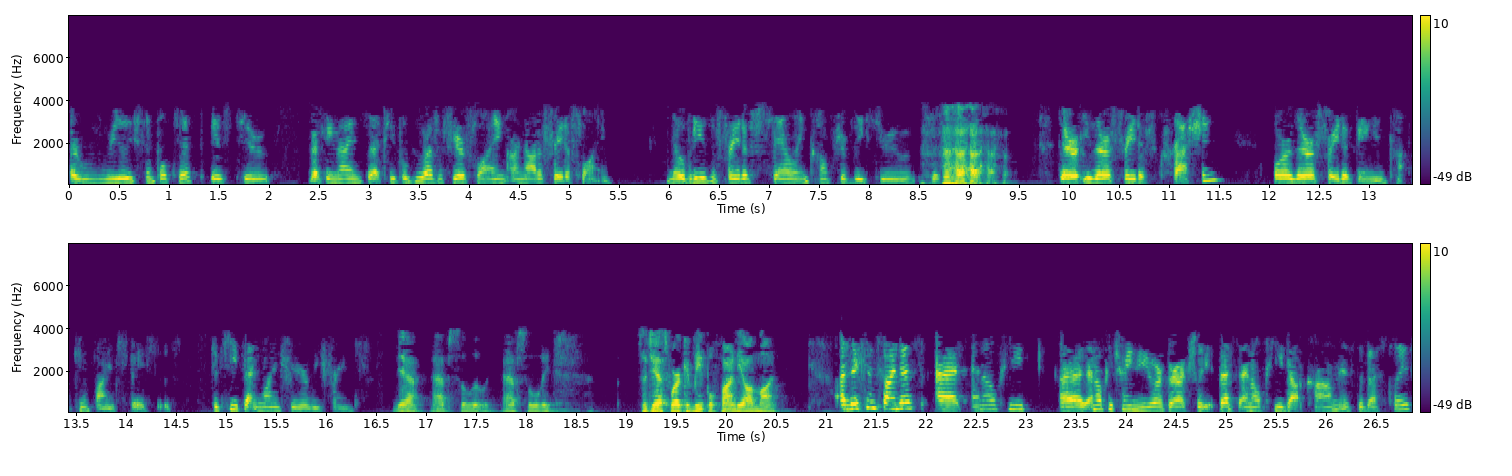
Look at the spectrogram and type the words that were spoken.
a really simple tip is to recognize that people who have a fear of flying are not afraid of flying. Nobody is afraid of sailing comfortably through the sky. they're either afraid of crashing or they're afraid of being in confined spaces. So keep that in mind for your reframes. Yeah, absolutely, absolutely. So Jess, where can people find you online? Uh, they can find us at NLP uh, NLP Train New York, or actually bestnlp.com is the best place.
